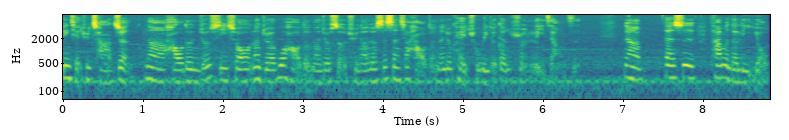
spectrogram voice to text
并且去查证。那好的你就吸收，那觉得不好的那就舍去，那就是剩下好的，那就可以处理的更顺利这样子。那但是他们的理由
